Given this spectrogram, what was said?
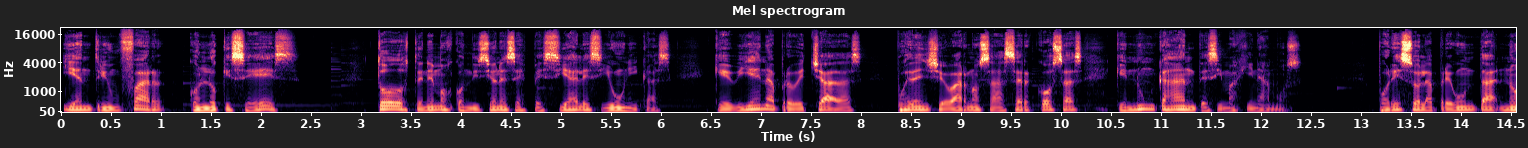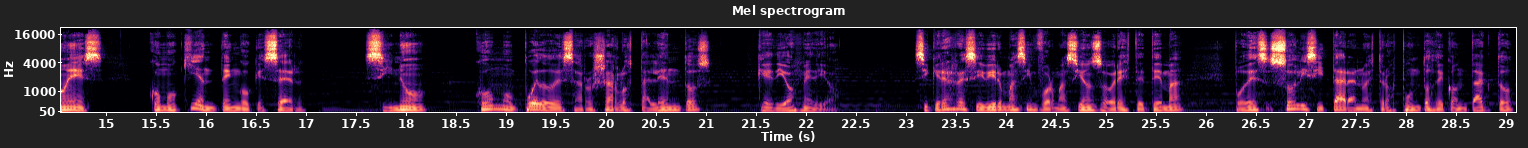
y en triunfar con lo que se es. Todos tenemos condiciones especiales y únicas que bien aprovechadas pueden llevarnos a hacer cosas que nunca antes imaginamos. Por eso la pregunta no es ¿cómo quién tengo que ser?, sino cómo puedo desarrollar los talentos que Dios me dio. Si querés recibir más información sobre este tema, podés solicitar a nuestros puntos de contacto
